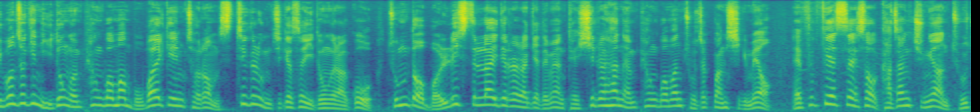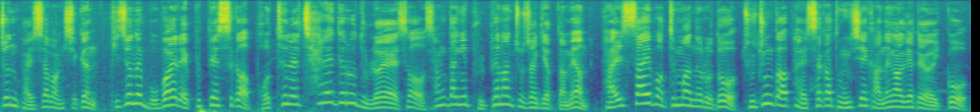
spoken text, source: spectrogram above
기본적인 이동은 평범한 모바일 게임처럼 스틱을 움직여서 이동을 하고 좀 더 멀리 슬라이드를 하게 되면 대시를 하는 평범한 조작 방식이며 FPS에서 가장 중요한 조준 발사 방식은 기존의 모바일 FPS가 버튼을 차례대로 눌러야 해서 상당히 불편한 조작이었다면 발사의 버튼만으로도 조준과 발사가 동시에 가능하게 되어 있고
